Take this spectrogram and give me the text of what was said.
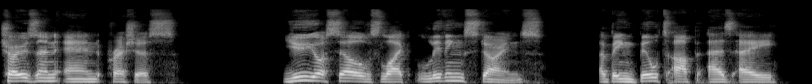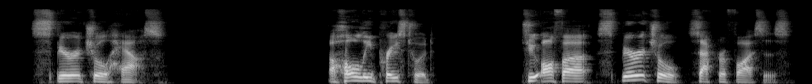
chosen and precious, you yourselves, like living stones, are being built up as a spiritual house, a holy priesthood to offer spiritual sacrifices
